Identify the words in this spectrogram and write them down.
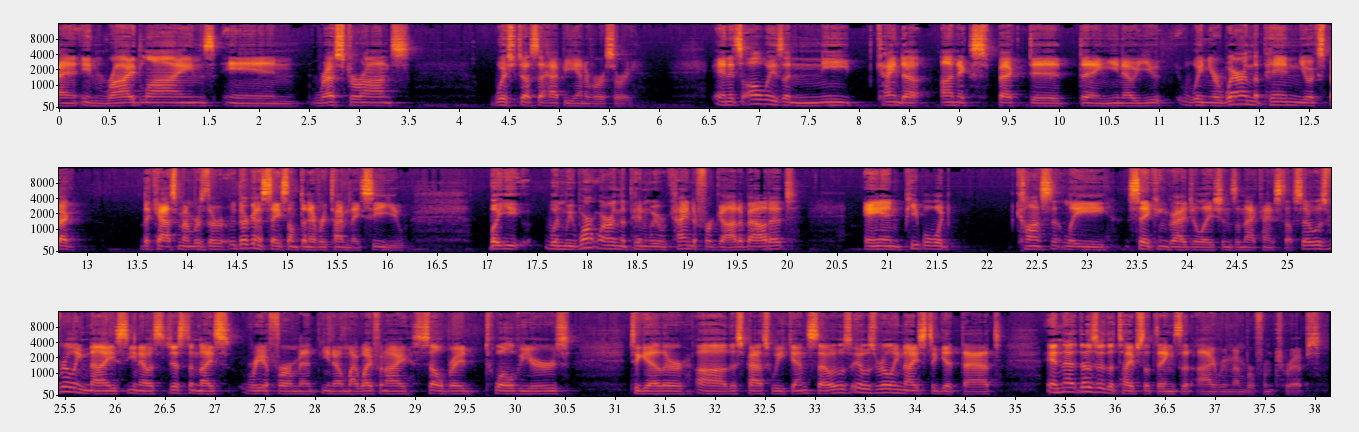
uh, in ride lines, in restaurants, wished us a happy anniversary. And it's always a neat, kind of unexpected thing. You know, you when you're wearing the pin, you expect the cast members they're they're going to say something every time they see you. But you, when we weren't wearing the pin, we were kind of forgot about it, and people would constantly say congratulations and that kind of stuff. So it was really nice. You know, it's just a nice reaffirmment. You know, my wife and I celebrated 12 years together uh, this past weekend, so it was it was really nice to get that. And that, those are the types of things that I remember from trips.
